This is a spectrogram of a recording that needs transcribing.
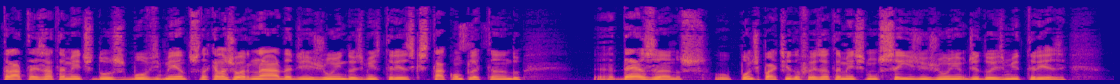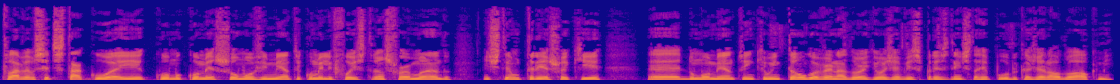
trata exatamente dos movimentos, daquela jornada de junho de 2013 que está completando é, 10 anos. O ponto de partida foi exatamente no 6 de junho de 2013. Flávia, você destacou aí como começou o movimento e como ele foi se transformando. A gente tem um trecho aqui é, do momento em que o então governador, que hoje é vice-presidente da República, Geraldo Alckmin,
